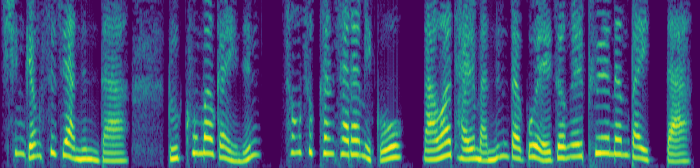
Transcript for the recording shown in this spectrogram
신경 쓰지 않는다. 루쿠마가이는 성숙한 사람이고 나와 잘 맞는다고 애정을 표현한 바 있다.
